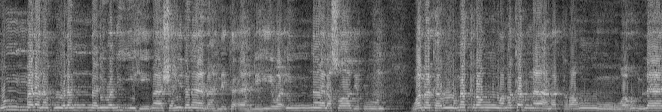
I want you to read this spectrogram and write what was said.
ثم لنقولن لوليه ما شهدنا مهلك أهله وإنا لصادقون ومكروا مكرا ومكرنا مكرا وهم لا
